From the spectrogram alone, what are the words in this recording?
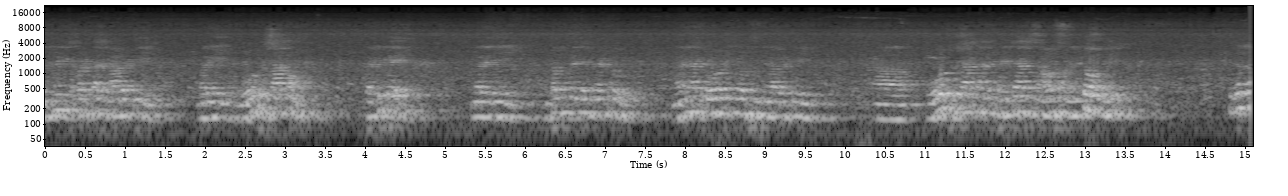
నిర్ణయించబడతారు కాబట్టి మరి ఓటు శాతం తగ్గితే మరి అది ఇంతకుముందే చెప్పినట్టు మైనార్టీ ఓటింగ్ వస్తుంది కాబట్టి ఓటు శాతాన్ని పెంచాల్సిన అవసరం ఎంతో ఉంది. ఇదొక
